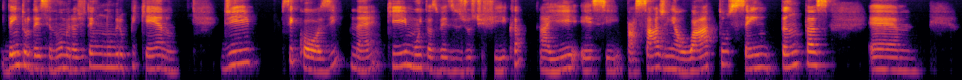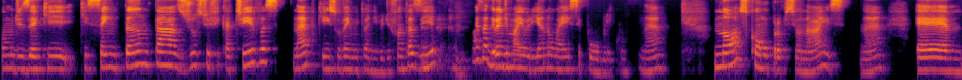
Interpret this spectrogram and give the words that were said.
dentro desse número, a gente tem um número pequeno de psicose, né, que muitas vezes justifica aí esse passagem ao ato sem tantas, é, vamos dizer que, que sem tantas justificativas, né? Porque isso vem muito a nível de fantasia, mas a grande maioria não é esse público, né? Nós, como profissionais, né? É,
